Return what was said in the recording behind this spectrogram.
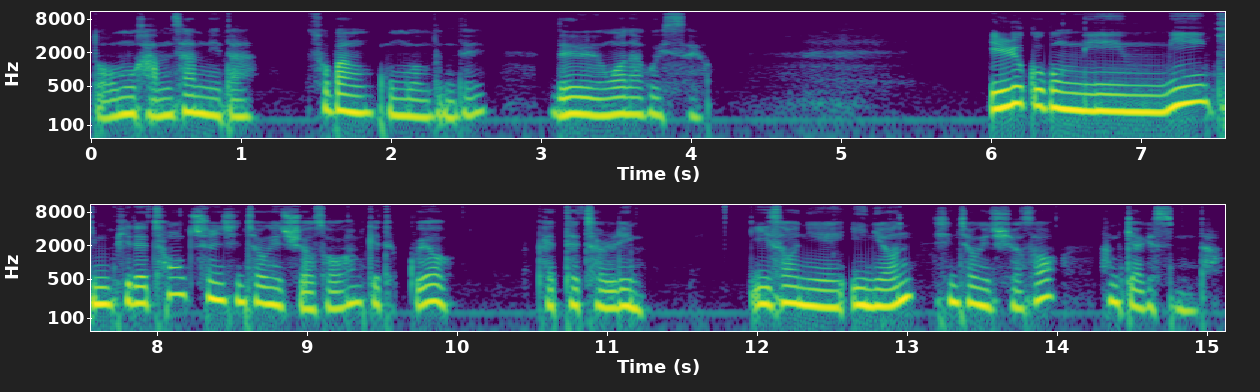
너무 감사합니다. 소방 공무원분들 늘 응원하고 있어요. 1690님이 김필의 청춘 신청해 주셔서 함께 듣고요. 배태철님, 이선희의 인연 신청해 주셔서 함께 하겠습니다.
